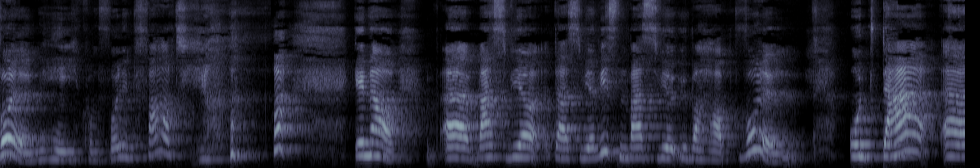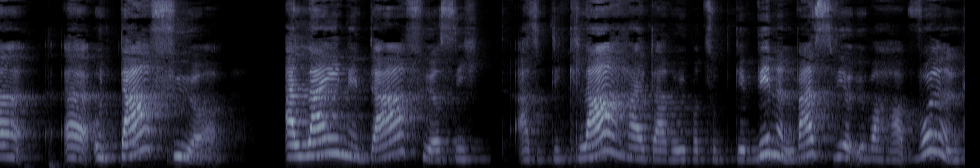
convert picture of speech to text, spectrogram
wollen. Hey, ich komme voll in Fahrt hier. genau, äh, was wir, dass wir wissen, was wir überhaupt wollen. Und da äh, äh, und dafür alleine dafür sich also die Klarheit darüber zu gewinnen, was wir überhaupt wollen,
